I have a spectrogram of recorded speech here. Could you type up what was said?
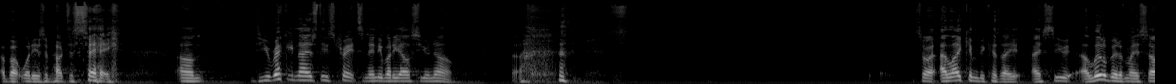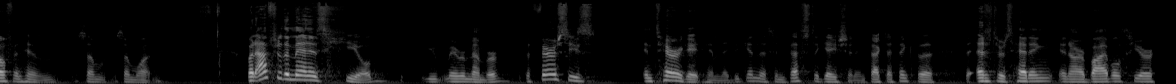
about what he's about to say. Um, do you recognize these traits in anybody else you know? so I like him because I, I see a little bit of myself in him, some, somewhat. But after the man is healed, you may remember, the Pharisees interrogate him. They begin this investigation. In fact, I think the, the editor's heading in our Bibles here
